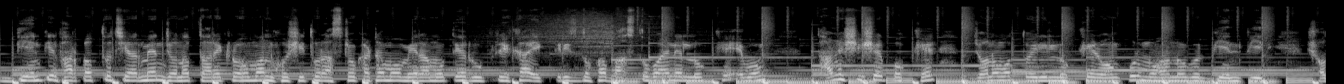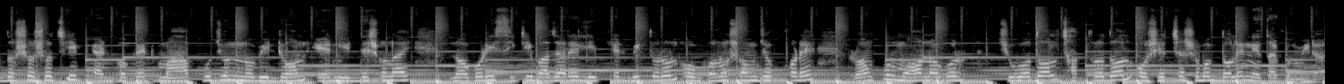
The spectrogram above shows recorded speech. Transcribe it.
বিএনপির ভারপ্রাপ্ত চেয়ারম্যান জনাব তারেক রহমান ঘোষিত রাষ্ট্রকাঠামো মেরামতের রূপরেখা একত্রিশ দফা বাস্তবায়নের লক্ষ্যে এবং ধানের শীষের পক্ষে জনমত তৈরির লক্ষ্যে রংপুর মহানগর বিএনপির সদস্য সচিব অ্যাডভোকেট মাহফুজুন নবী ডন এর নির্দেশনায় নগরী সিটি বাজারে লিফলেট বিতরণ ও গণসংযোগ করে রংপুর মহানগর যুবদল, ছাত্রদল ও স্বেচ্ছাসেবক দলের নেতাকর্মীরা।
